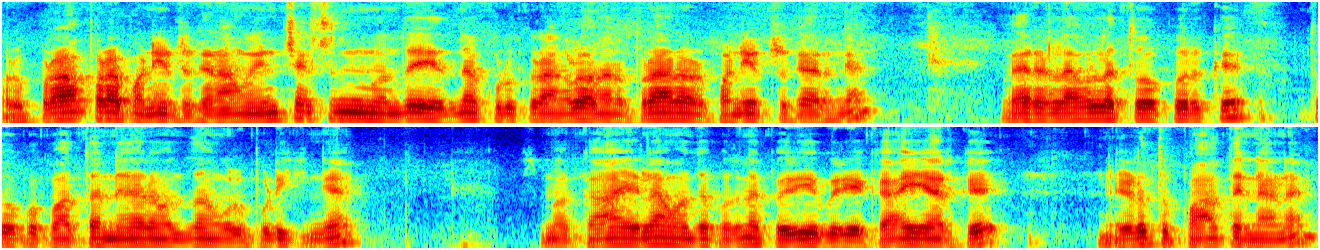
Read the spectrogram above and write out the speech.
ஒரு ப்ராப்பராக பண்ணிகிட்ருக்காரு அவங்க இன்ஸ்ட்ரக்ஷன் வந்து என்ன கொடுக்குறாங்களோ அதன் பிரகாரம் அவர் பண்ணிகிட்ருக்காருங்க வேறு லெவலில் தோப்பு இருக்குது தோப்பை பார்த்தா நேரம் வந்து அவங்களுக்கு பிடிக்குங்க. சும்மா காயெல்லாம் வந்து பார்த்திங்கன்னா பெரிய பெரிய காயாக இருக்குது எடுத்து பார்த்தேன் நான்.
